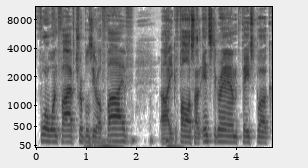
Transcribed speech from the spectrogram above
415 0005. Uh, you can follow us on Instagram, Facebook.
